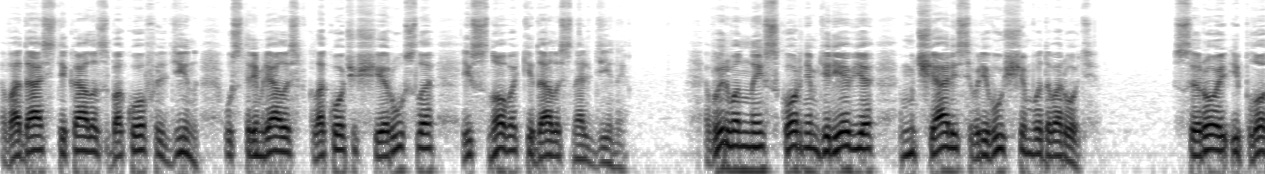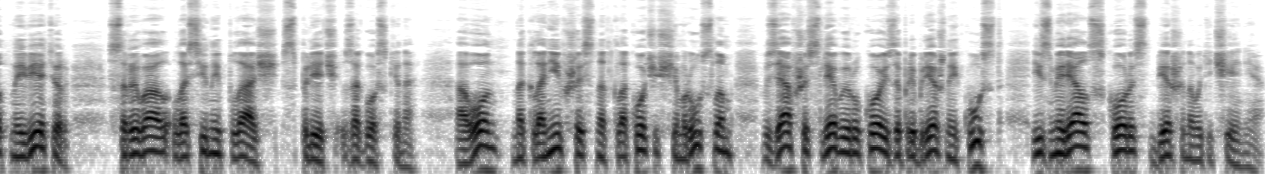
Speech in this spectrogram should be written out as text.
Вода стекала с боков льдин, устремлялась в клокочущее русло и снова кидалась на льдины. Вырванные с корнем деревья мчались в ревущем водовороте. Сырой и плотный ветер срывал лосиный плащ с плеч Загоскина, а он, наклонившись над клокочущим руслом, взявшись левой рукой за прибрежный куст, измерял скорость бешеного течения.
